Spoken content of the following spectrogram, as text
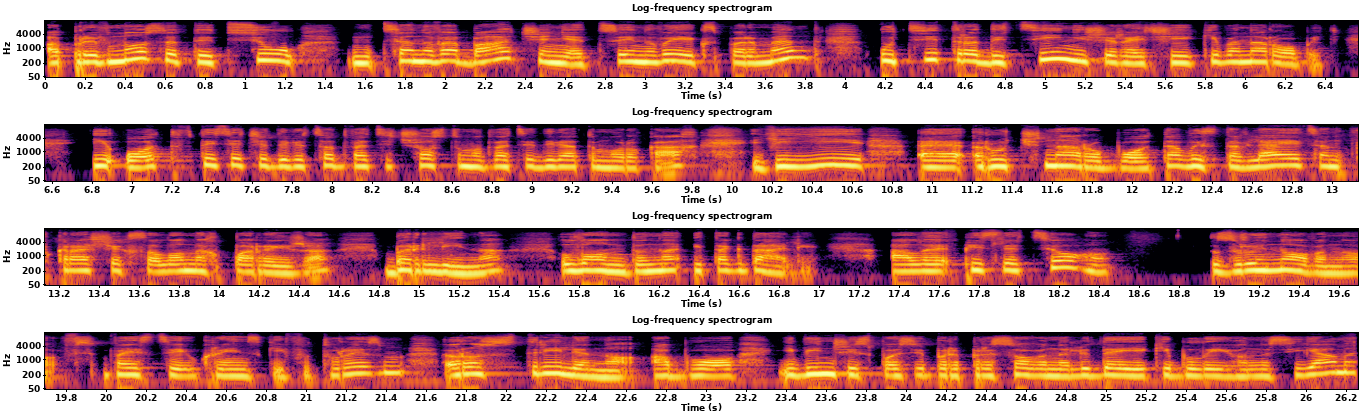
а привносити цю це нове бачення, цей новий експеримент у ці традиційніші речі, які вона робить. І от в 1926-29 роках її е, ручна робота виставляється в кращих салонах Парижа, Берліна, Лондона і так далі. Але після цього. Зруйновано весь цей український футуризм, розстріляно або і в інший спосіб репресовано людей, які були його носіями.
